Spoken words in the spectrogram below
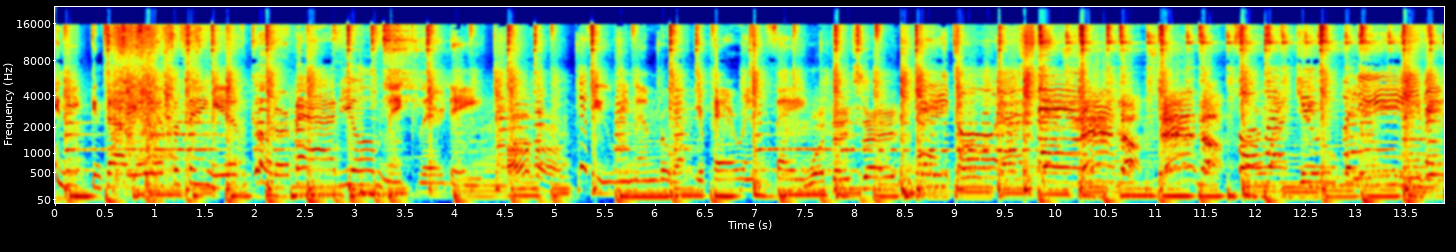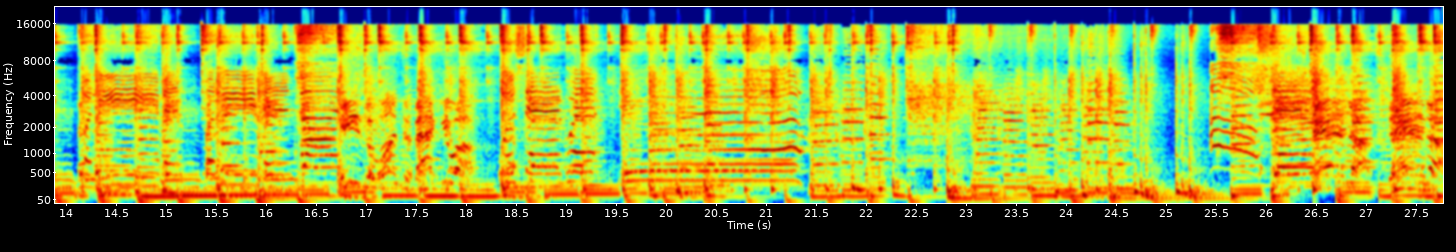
And he can tell you if the thing is good or bad. You'll make their day. Stand up.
